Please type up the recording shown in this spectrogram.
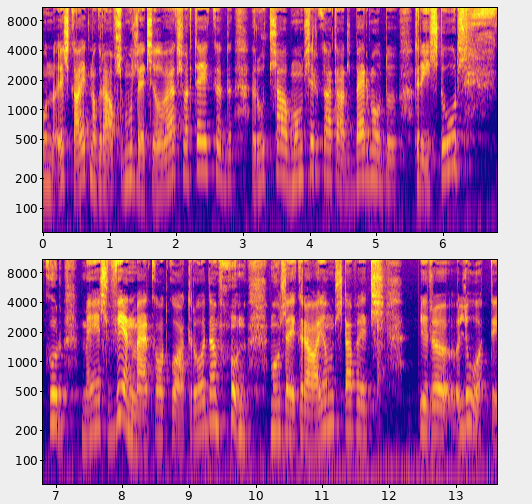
Un es kā etnogrāfs un muzeja cilvēks varu teikt, ka Rucāla mums ir kā tāds Bermudu trīsstūris kur mēs vienmēr kaut ko atrodam, un muzeja krājums tāpēc ir uh, ļoti,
